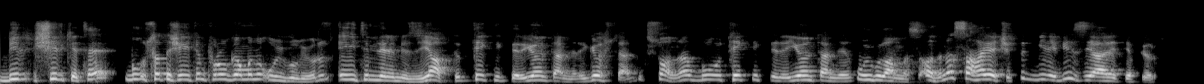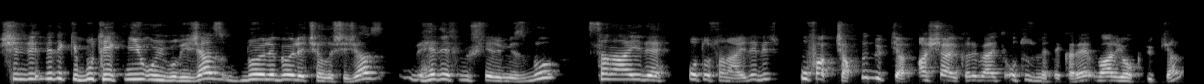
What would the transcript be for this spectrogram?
bir şirkete bu satış eğitim programını uyguluyoruz. Eğitimlerimizi yaptık, teknikleri, yöntemleri gösterdik. Sonra bu teknikleri, yöntemlerin uygulanması adına sahaya çıktık. Birebir ziyaret yapıyoruz. Şimdi dedik ki bu tekniği uygulayacağız. Böyle böyle çalışacağız. Hedef müşterimiz bu. Sanayide, otosanayide bir ufak çaplı dükkan. Aşağı yukarı belki 30 metrekare var yok dükkan.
